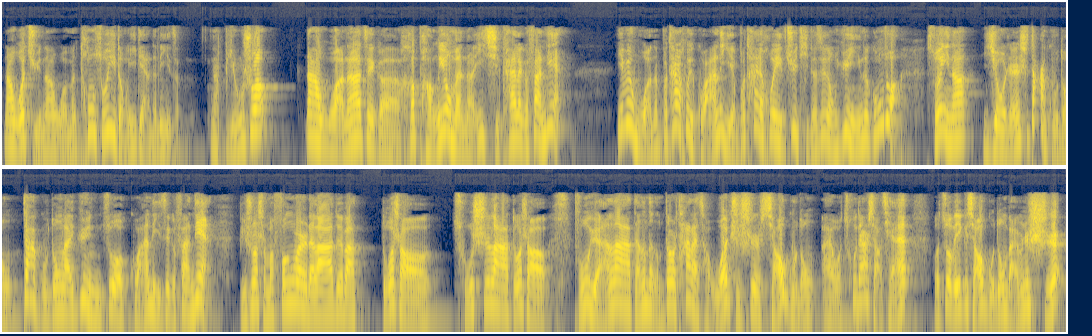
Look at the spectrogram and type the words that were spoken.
那我举呢我们通俗易懂一点的例子。那比如说，那我呢这个和朋友们呢一起开了个饭店，因为我呢不太会管理，也不太会具体的这种运营的工作。所以呢，有人是大股东，大股东来运作管理这个饭店，比如说什么风味的啦，对吧？多少厨师啦，多少服务员啦，等等，都是他来操。我只是小股东，哎，我出点小钱，我作为一个小股东百分之十，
